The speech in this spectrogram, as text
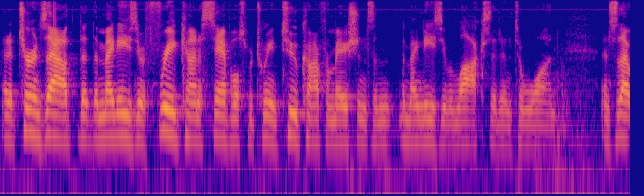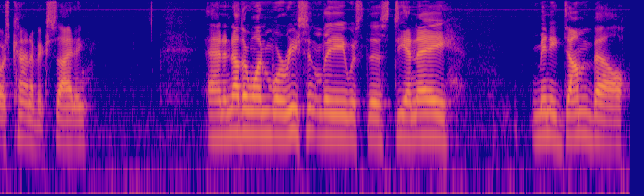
And it turns out that the magnesium-free kind of samples between two conformations, and the magnesium locks it into one. And so that was kind of exciting. And another one more recently was this DNA mini dumbbell.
